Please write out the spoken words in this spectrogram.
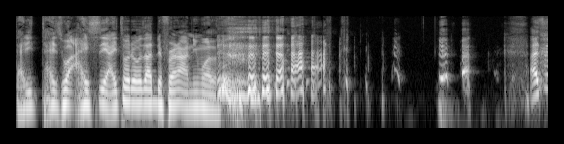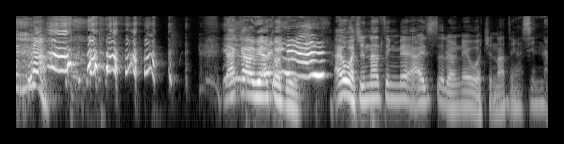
That is, that is what I say. I thought it was a different animal. I said, nah. that can't be a cockroach. I watching nothing there. I sit down there watching that thing. I said, nah,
